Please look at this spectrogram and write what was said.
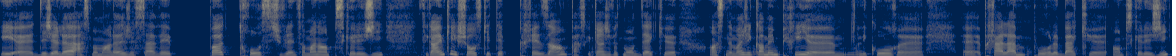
Et déjà là, à ce moment-là, je savais pas trop si je voulais nécessairement aller en psychologie c'est quand même quelque chose qui était présent parce que quand j'ai fait mon deck euh, en cinéma, j'ai quand même pris euh, les cours euh, préalables pour le bac en psychologie.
